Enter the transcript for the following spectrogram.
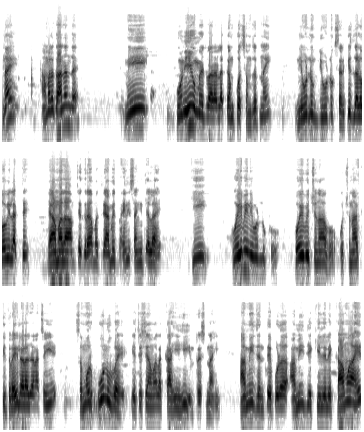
नाही आम्हाला तर आनंद आहे. मी कोणीही उमेदवाराला कमकुवत समजत नाही. निवडणूक निवडणूक सारखीच लढवावी लागते. हे आम्हाला आमचे गृहमंत्री अमित भाईंनी सांगितलेलं आहे कि कोई भी निवडणूक हो कोई भी चुनाव हो वो चुनाव की तरह ही लढा जाना चाहिए. समोर कोण उभं आहे याच्याशी आम्हाला काहीही इंटरेस्ट नाही. आम्ही जनतेपुढं आम्ही जे केलेले कामं आहेत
